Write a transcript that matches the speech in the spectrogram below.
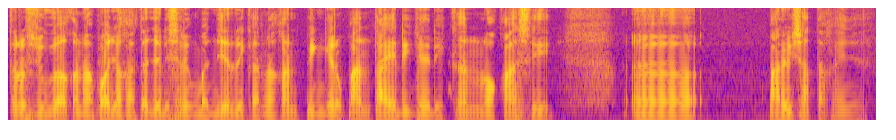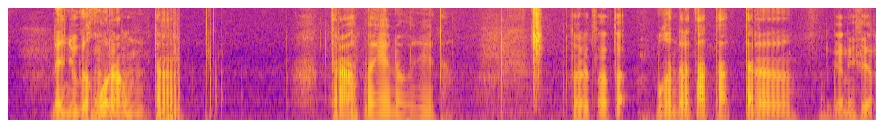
terus juga kenapa Jakarta jadi sering banjir dikarenakan pinggir pantai dijadikan lokasi eh pariwisata kayaknya dan juga kurang ter ter apa ya namanya itu Tertata, bukan tertata ter organisir.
